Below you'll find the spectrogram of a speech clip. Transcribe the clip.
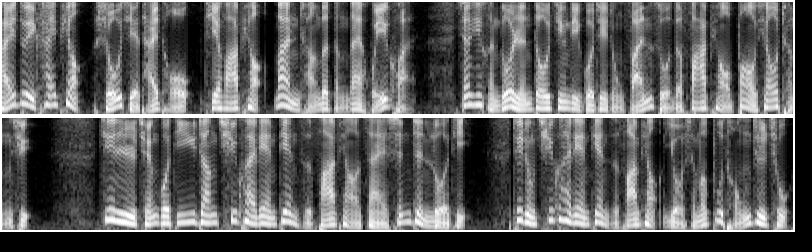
排队开票、手写抬头、贴发票、漫长的等待回款，相信很多人都经历过这种繁琐的发票报销程序。近日，全国第一张区块链电子发票在深圳落地。这种区块链电子发票有什么不同之处？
